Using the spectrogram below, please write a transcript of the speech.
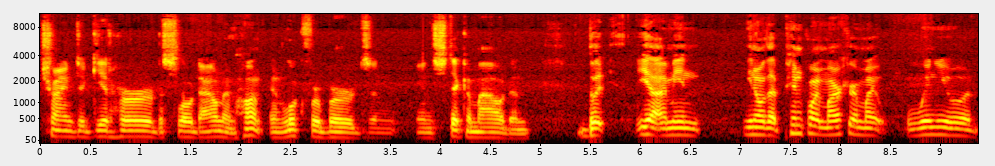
trying to get her to slow down and hunt and look for birds and and stick them out and but yeah i mean you know that pinpoint marker might win you an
